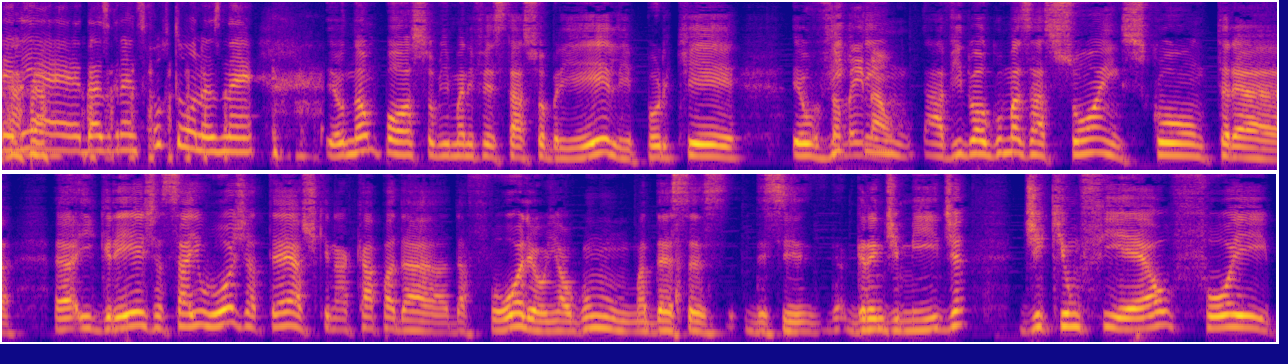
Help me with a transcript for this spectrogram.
Ele é das grandes fortunas, né? Eu não posso me manifestar sobre ele porque eu vi também que tem não. havido algumas ações contra a igreja. Saiu hoje até, acho que na capa da, da Folha ou em alguma dessas desse grande mídia, de que um fiel foi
